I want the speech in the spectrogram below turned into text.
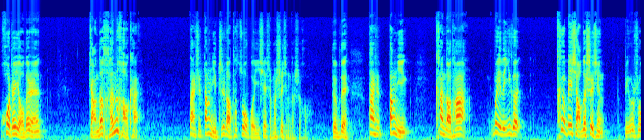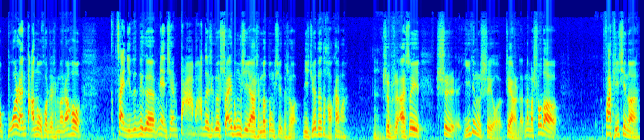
或者有的人长得很好看。但是当你知道他做过一些什么事情的时候，对不对？但是当你看到他为了一个特别小的事情，比如说勃然大怒或者什么，然后在你的那个面前叭叭的这个摔东西啊，什么东西的时候，你觉得他好看吗？嗯，是不是？哎，所以是一定是有这样的。那么说到发脾气呢，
